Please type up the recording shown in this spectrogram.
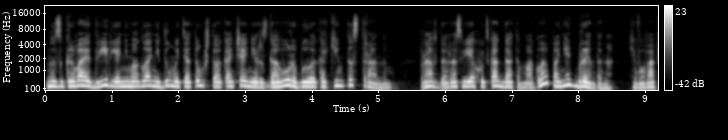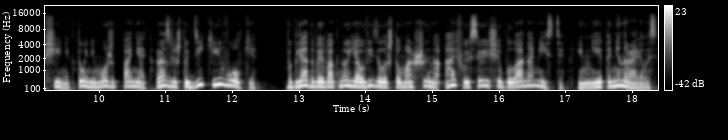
Но закрывая дверь, я не могла не думать о том, что окончание разговора было каким-то странным. Правда, разве я хоть когда-то могла понять Брэндона? Его вообще никто не может понять, разве что дикие волки. Выглядывая в окно, я увидела, что машина Альфы все еще была на месте, и мне это не нравилось.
